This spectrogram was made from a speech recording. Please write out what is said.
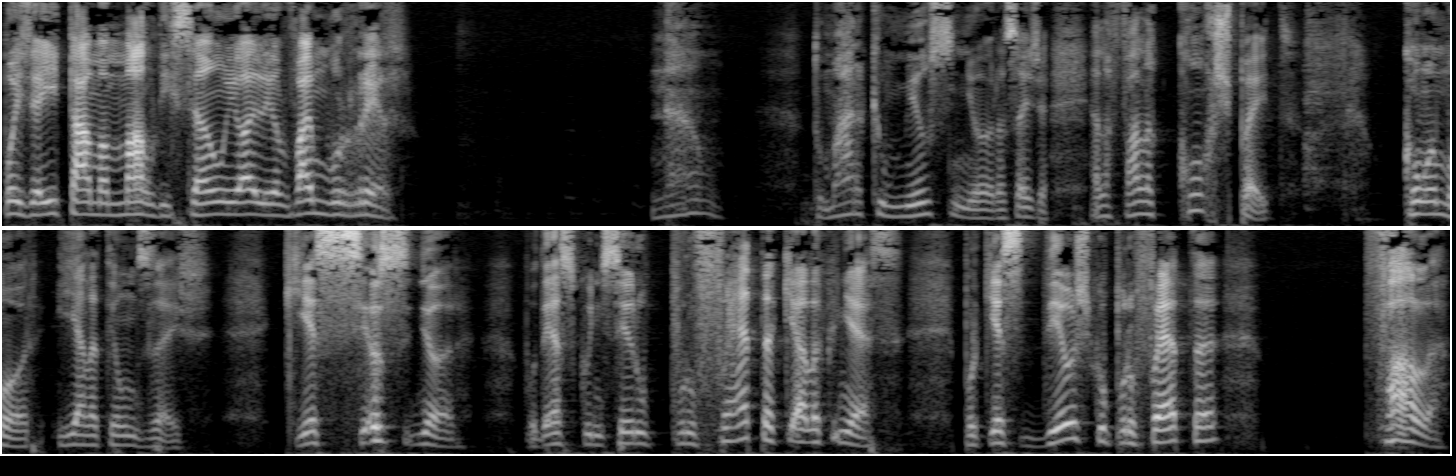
pois aí está uma maldição e olha, ele vai morrer. Não. Tomara que o meu Senhor, ou seja, ela fala com respeito, com amor, e ela tem um desejo. Que esse seu Senhor pudesse conhecer o profeta que ela conhece, Porque esse Deus que o profeta fala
